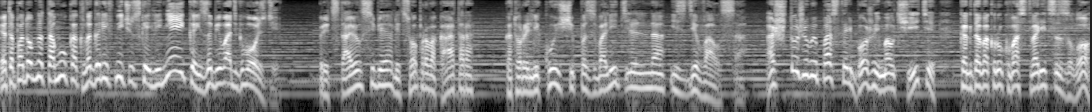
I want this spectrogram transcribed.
Это подобно тому, как логарифмической линейкой забивать гвозди». Представил себе лицо провокатора, который ликующе позволительно издевался. «А что же вы, пастырь Божий, молчите, когда вокруг вас творится зло?»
